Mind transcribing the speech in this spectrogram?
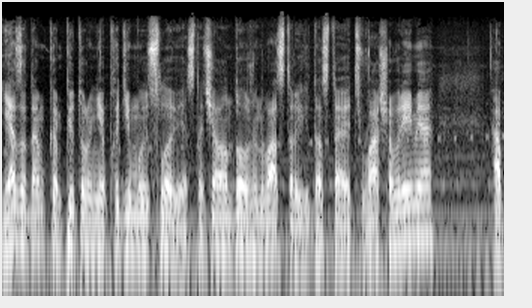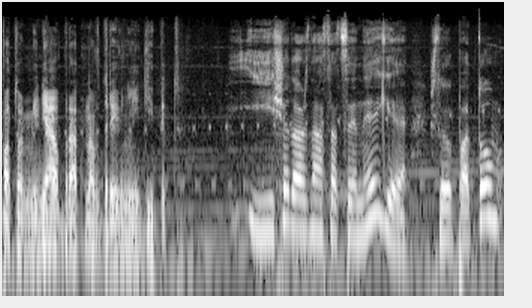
Я задам компьютеру необходимые условия. Сначала он должен вас троих доставить в ваше время, а потом меня обратно в Древний Египет. И еще должна остаться энергия, чтобы потом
